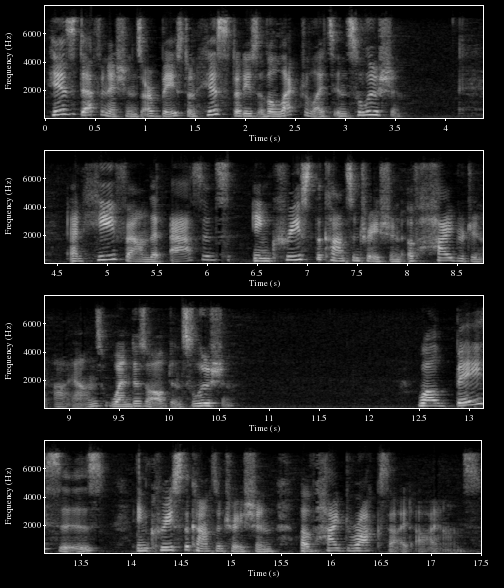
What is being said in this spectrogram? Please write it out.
His definitions are based on his studies of electrolytes in solution and he found that acids increase the concentration of hydrogen ions when dissolved in solution, while bases increase the concentration of hydroxide ions.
